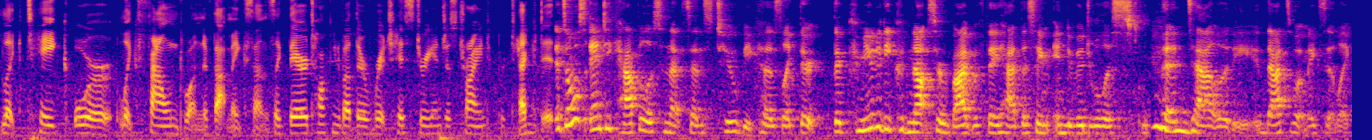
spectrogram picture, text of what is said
like take or like found one, if that makes sense. Like they're talking about their rich history and just trying to protect it. It's almost anti-capitalist in that sense too, because like their their community could not survive if they had the same individualist mentality. That's what makes it like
